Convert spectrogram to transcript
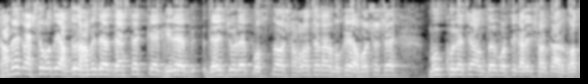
সাবেক রাষ্ট্রপতি আব্দুল হামিদের দেশ ত্যাগকে ঘিরে দেশ জুড়ে প্রশ্ন সমালোচনার মুখে অবশেষে মুখ খুলেছে অন্তর্বর্তীকালীন সরকার। গত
